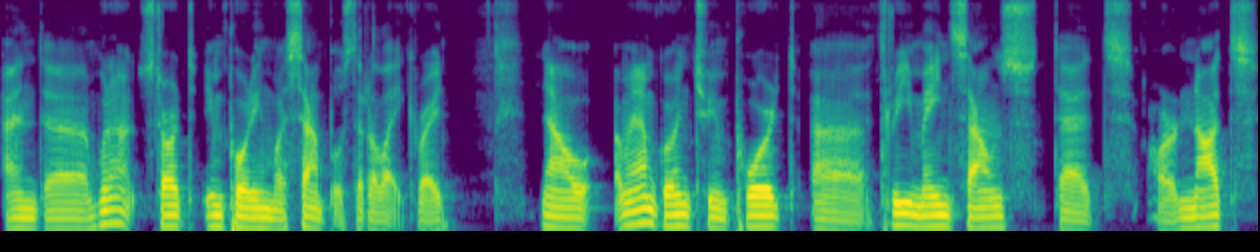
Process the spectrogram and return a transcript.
And uh, I'm gonna start importing my samples that I like, right? Now, I am going to import uh, three main sounds that are not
